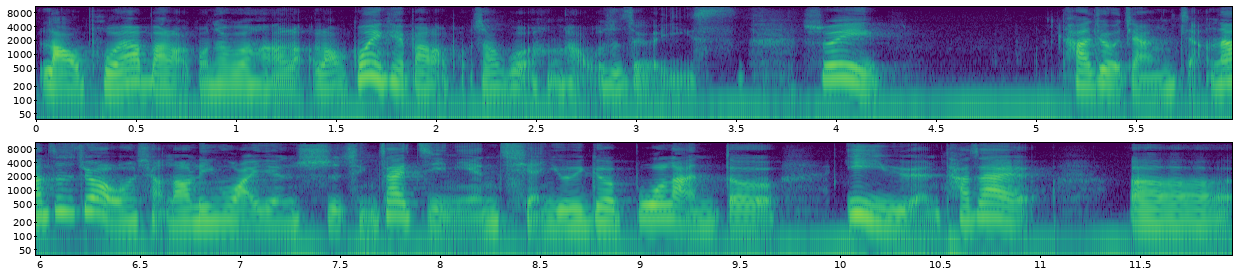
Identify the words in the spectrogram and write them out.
老婆要把老公照顾很好，老老公也可以把老婆照顾得很好，我是这个意思。所以。他就这样讲，那这就让我想到另外一件事情，在几年前有一个波兰的议员，他在呃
